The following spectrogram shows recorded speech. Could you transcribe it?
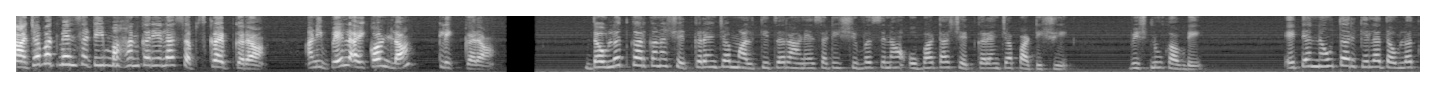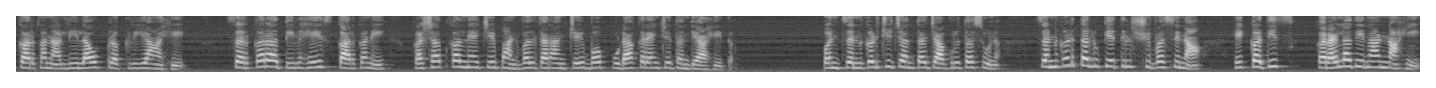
ताज्या बातम्यांसाठी महान करेला सबस्क्राईब करा आणि बेल आयकॉनला क्लिक करा. दौलत कारखाना शेतकऱ्यांच्या मालकीचं राहण्यासाठी शिवसेना उभाटा शेतकऱ्यांच्या पाठीशी. विष्णू कावडे. येत्या नऊ तारखेला दौलत कारखाना लिलाव प्रक्रिया आहे. सरकारातील हे कारखाने कशात घालण्याचे भांडवलदारांचे व पुढाकऱ्यांचे धंदे आहेत. पण चंदगडची जनता जागृत असून चंदगड तालुक्यातील शिवसेना हे कधीच करायला देणार नाही.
